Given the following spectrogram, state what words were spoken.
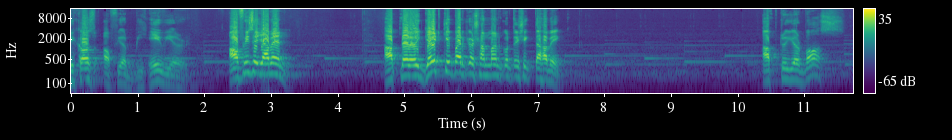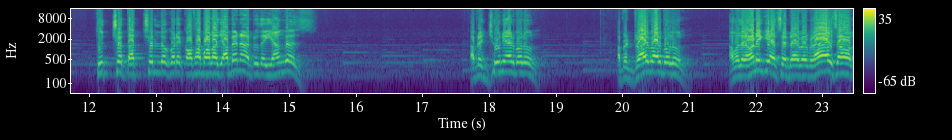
because of your behaviour অফিসে যাবেন আপনার ওই গেট কিপারকেও সম্মান করতে শিখতে হবে আপ টু ইয়োর বস তুচ্ছ তাচ্ছল্য করে কথা বলা যাবে না টু দ্য ইয়াঙ্গার্স আপনার জুনিয়র বলুন আপনার ড্রাইভার বলুন আমাদের অনেকেই আছে ড্রাইভার চল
